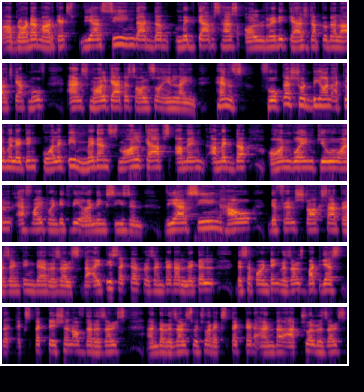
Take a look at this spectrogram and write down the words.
uh, broader markets we are seeing that the mid caps has already cashed up to the large cap move and small cap is also in line. Hence focus should be on accumulating quality mid and small caps amid, amid the ongoing q1 fy23 earnings season we are seeing how different stocks are presenting their results. The it sector presented a little disappointing results but yes the expectation of the results and the results which were expected and the actual results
